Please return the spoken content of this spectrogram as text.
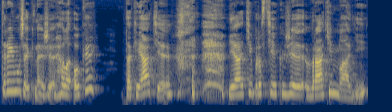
který mu řekne, že hele, OK, tak já tě, já ti prostě jakože vrátím mládí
